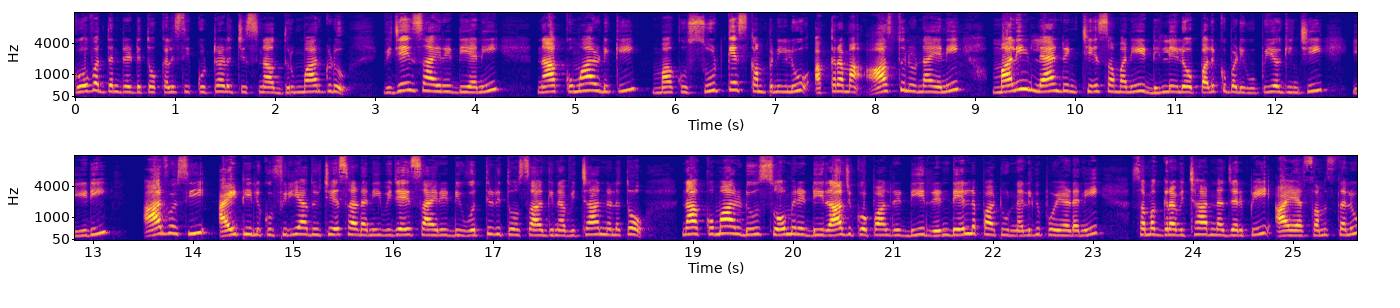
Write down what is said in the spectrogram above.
గోవర్ధన్ రెడ్డితో కలిసి కుట్రలు చేసిన దుర్మార్గుడు విజయసాయిరెడ్డి అని నా కుమారుడికి మాకు సూట్ కేస్ కంపెనీలు అక్రమ ఆస్తులున్నాయని మనీ ల్యాండరింగ్ చేశామని ఢిల్లీలో పలుకుబడి ఉపయోగించి ఈడీ ఆర్ఓసీ ఐటీలకు ఫిర్యాదు చేశాడని విజయసాయిరెడ్డి ఒత్తిడితో సాగిన విచారణలతో నా కుమారుడు సోమిరెడ్డి రాజగోపాల్ రెడ్డి రెండేళ్ళ పాటు నలిగిపోయాడని సమగ్ర విచారణ జరిపి ఆయా సంస్థలు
